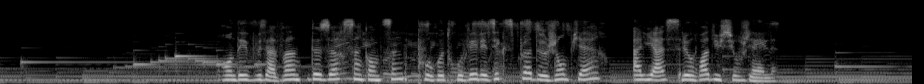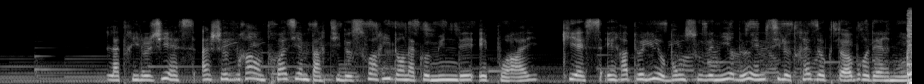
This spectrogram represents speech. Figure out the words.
Rendez-vous à 22h55 pour retrouver les exploits de Jean-Pierre, alias le roi du surgel. La trilogie S achèvera en troisième partie de soirée dans la commune des Époires, qui est rappelée au bon souvenir de MC le 13 octobre dernier.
